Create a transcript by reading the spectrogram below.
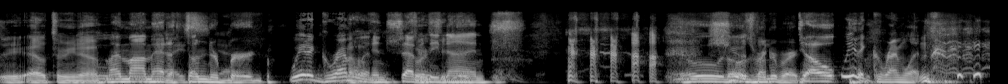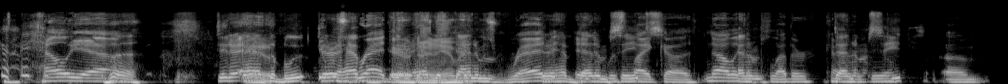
the El Torino. my mom had a Nice, yeah. thunderbird We had a gremlin. in 79 Ooh, She was those were Thunderbird. dope We had a gremlin. Hell yeah. did it have Yeah. the blue did It was have red. did it have the Aerodynamic. It was red. Did it have and denim it was seats? like uh no, like Denim- a pleather kind denim of seats Um,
